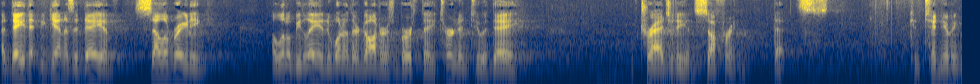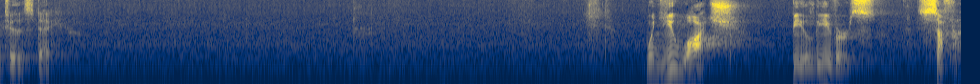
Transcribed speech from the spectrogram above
A day that began as a day of celebrating a little belated one of their daughter's birthday turned into a day of tragedy and suffering that's continuing to this day. When you watch believers suffer,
